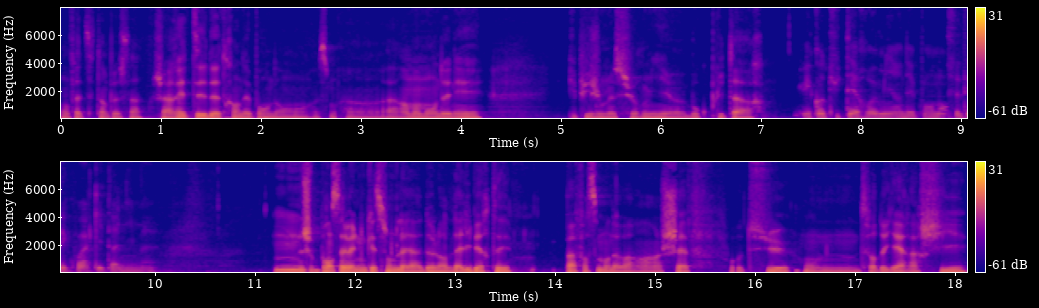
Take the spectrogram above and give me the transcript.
en fait, c'est un peu ça. J'ai arrêté d'être indépendant à un moment donné, et puis je me suis remis euh, beaucoup plus tard. Et quand tu t'es remis indépendant, c'était quoi qui t'animait? Hmm, Je pense qu'il y avait une question de l'ordre de la liberté. Pas forcément d'avoir un chef au-dessus, une sorte de hiérarchie,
